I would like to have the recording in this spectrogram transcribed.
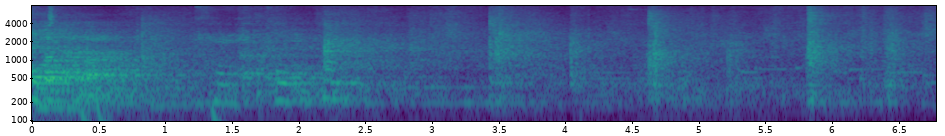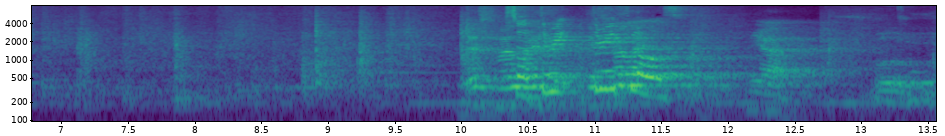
Not bad. Small amount. Okay. okay. This So three this three will floors. Like, yeah. Whoa.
